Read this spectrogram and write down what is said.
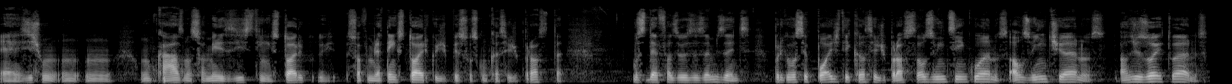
é, existe um, um, um, um, caso na sua família, existe histórico, sua família tem histórico de pessoas com câncer de próstata, você deve fazer os exames antes. Porque você pode ter câncer de próstata aos 25 anos, aos 20 anos, aos 18 anos.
